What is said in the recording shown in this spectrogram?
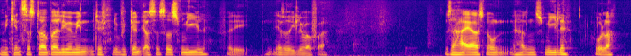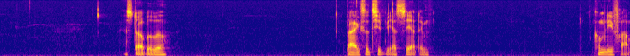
Jamen igen, så stoppede jeg lige med min... Det, det begyndte jeg også at sidde og smile, fordi jeg ved ikke lige hvorfor. Og så har jeg også nogle... Jeg har sådan smilehuller. Jeg stoppede ved. Bare ikke så tit, jeg ser dem. Kom lige frem.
